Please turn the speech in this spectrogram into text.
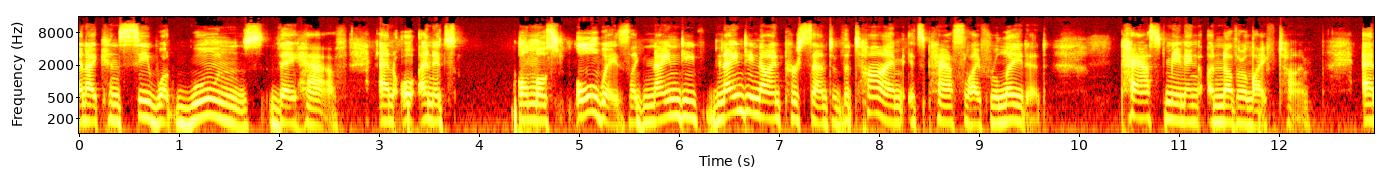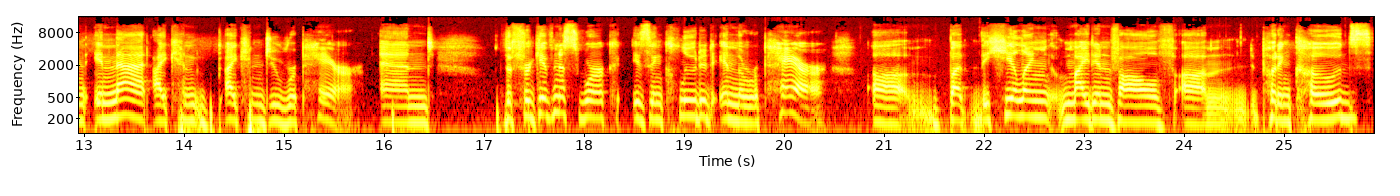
and I can see what wounds they have. And, and it's almost always like 90, 99% of the time, it's past life related past meaning another lifetime and in that i can i can do repair and the forgiveness work is included in the repair um, but the healing might involve um, putting codes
